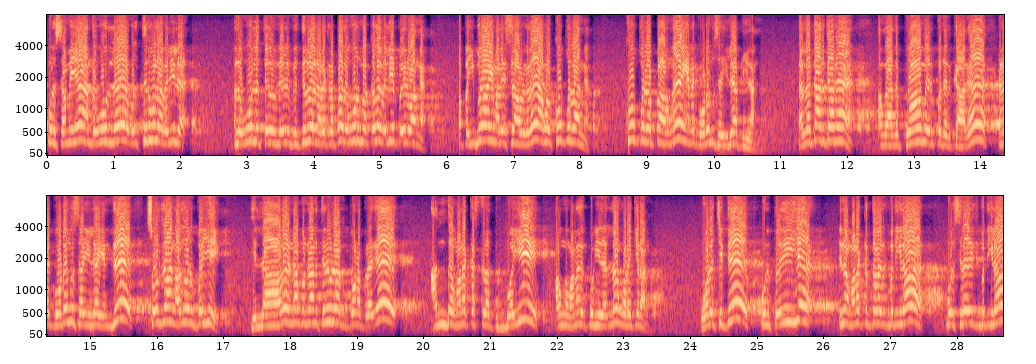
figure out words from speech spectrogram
ஒரு சமயம் அந்த ஊர்ல ஒரு திருவிழா வெளியில அந்த ஊர்ல திரு- திருவிழா நடக்கிறப்ப அந்த ஊர் மக்கள் வெளியே போயிடுவாங்க. அப்ப இப்ராஹிம் அலிஸ்லாம் அவர்களை அவங்க கூப்பிடுறாங்க. கூப்பிடுறப்ப அவங்க எனக்கு உடம்பு சரியில்லை அப்படிங்கிறாங்க. நல்லா தான் இருக்காங்க. அவங்க அதை போகாம இருப்பதற்காக எனக்கு உடம்பு சரியில்லை என்று சொல்றாங்க. அது ஒரு பொய். எல்லாரும் என்ன பண்றாங்க? திருவிழாவுக்கு போன பிறகு அந்த வணக்கஸ்தலத்துக்கு போய் அவங்க வணங்கக்கூடியதெல்லாம் உடைக்கிறாங்க. உடைச்சிட்டு ஒரு பெரிய என்ன வணக்கத்தலம் இருக்கு பாத்தீங்களா? ஒரு சிலை இருக்கு பாத்தீங்களா?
